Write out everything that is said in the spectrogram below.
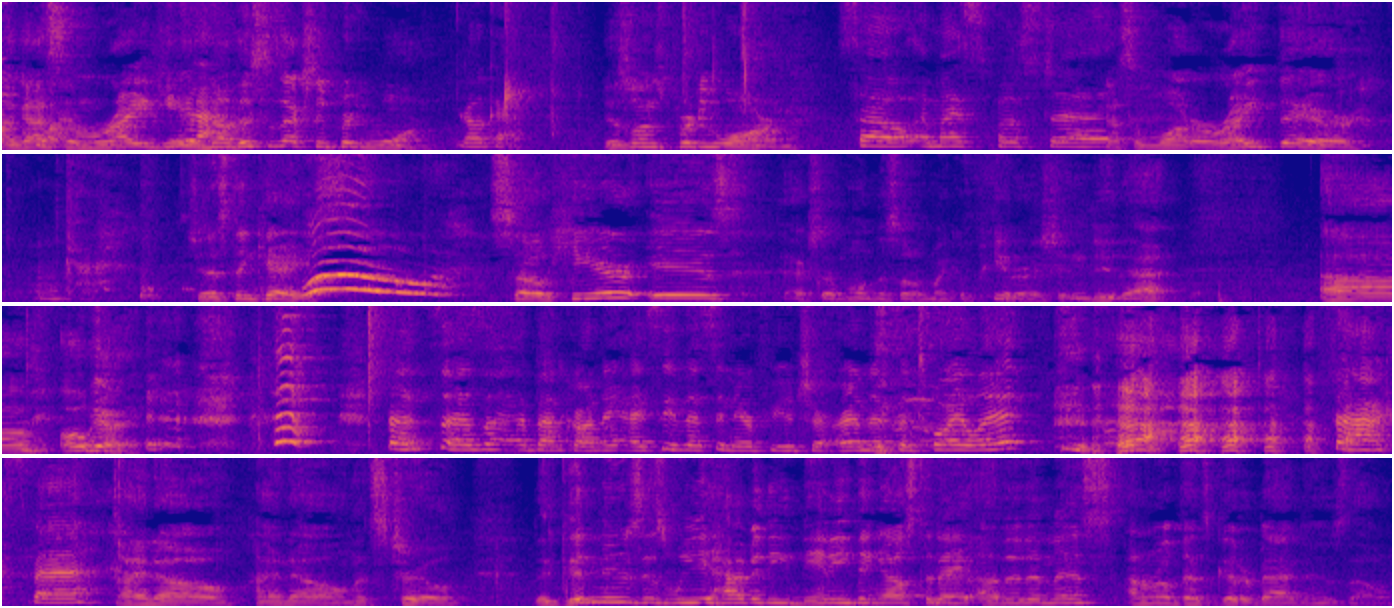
I got some right here. Yeah. No, this is actually pretty warm. Okay. This one's pretty warm. So, am I supposed to? Got some water right there, Okay. just in case. Woo! So here is. Actually, I'm holding this over my computer. I shouldn't do that. Um, okay. Beth says, uh, Beth Grande, I see this in your future, and it's a toilet. Facts, Beth. I know. I know. That's true. The good news is we haven't eaten anything else today other than this. I don't know if that's good or bad news though.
